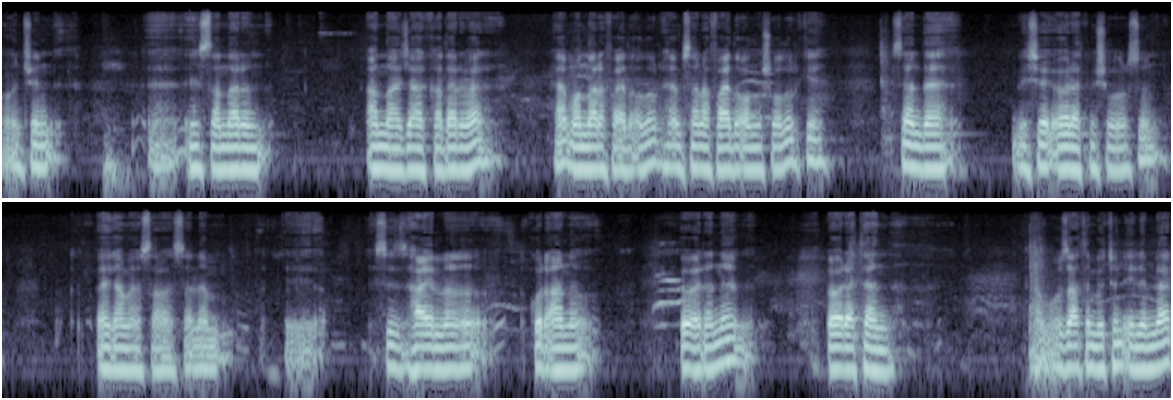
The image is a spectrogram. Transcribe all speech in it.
Onun için insanların anlayacağı kadar ver. Hem onlara fayda olur, hem sana fayda olmuş olur ki sen de bir şey öğretmiş olursun. Peygamber sallallahu aleyhi ve sellem e, siz hayırlı Kur'an'ı öğrenen, öğreten yani bu zaten bütün ilimler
